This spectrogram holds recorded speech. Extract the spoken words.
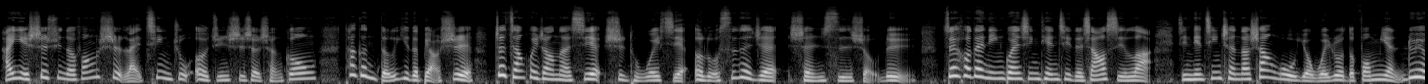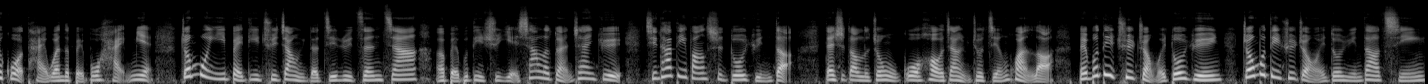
还以视讯的方式来庆祝俄军试射成功，他更得意地表示，这将会让那些试图威胁俄罗斯的人深思熟虑。最后带您关心天气的消息了。今天清晨到上午有微弱的锋面掠过台湾的北部海面，中部以北地区降雨的几率增加，而北部地区也下了短暂雨，其他地方是多云的。但是到了中午过后，降雨就减缓了，北部地区转为多云，中部地区转为多云到晴。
